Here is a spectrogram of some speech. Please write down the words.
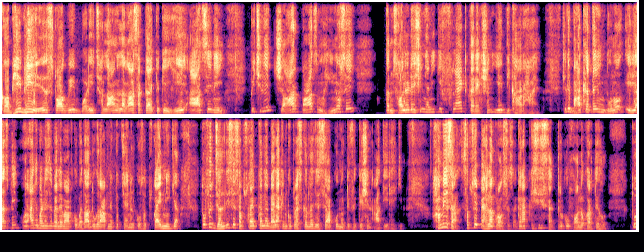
कभी भी ये स्टॉक भी बड़ी छलांग लगा सकता है, क्योंकि ये आज से नहीं, पिछले चार, पाँच महीनों से कंसोलिडेशन यानी कि फ्लैट करेक्शन ये दिखा रहा है। चलिए बात करते हैं इन दोनों एरियाज़ पे, और आगे बढ़ने से पहले मैं आपको बता दूँ, अगर आपने अब तक चैनल को सब्सक्राइब नहीं किया तो फिर जल्दी से सब्सक्राइब कर ले बेल आइकन को प्रेस कर ले, जिससे आपको नोटिफिकेशन आती रहेगी। हमेशा सबसे पहला प्रोसेस अगर आप किसी सेक्टर को फॉलो करते हो तो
